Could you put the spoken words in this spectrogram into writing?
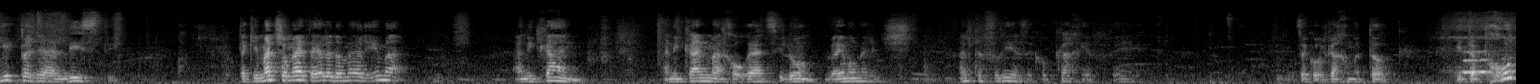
היפר-ריאליסטי. אתה כמעט שומע את הילד אומר, אמא, אני כאן, אני כאן מאחורי הצילום. והאמא אומרת, אל תפריע, זה כל כך יפה. זה כל כך מתוק. התהפכות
